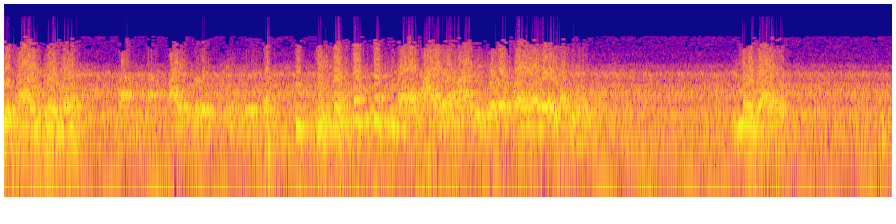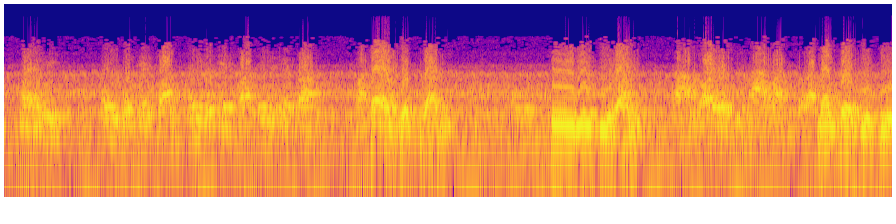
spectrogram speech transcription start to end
นิพพานใช่ไหม ไปเกิดไม่เกิดแหมไปแล้วไม่ถึงเราไปอะไรแล้วไม่ได้แหมนี่ให้ลูกเก็บวัดให้ลูกเก็บวัดให้ลูกเก็บวัดแค่เจ็ดวันปีหนึงกี่วันสามร้อยหกสิบห้าวันครับแล้วเกิดกี่ปี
